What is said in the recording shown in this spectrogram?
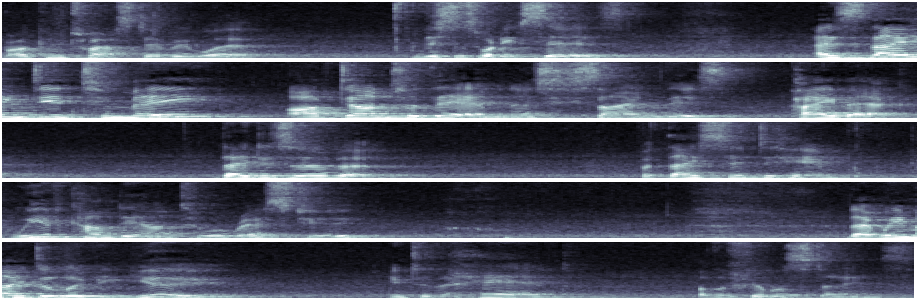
Broken trust everywhere. This is what he says As they did to me, I've done to them. Now he's saying this payback. They deserve it. But they said to him, We have come down to arrest you, that we may deliver you into the hand of the Philistines.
